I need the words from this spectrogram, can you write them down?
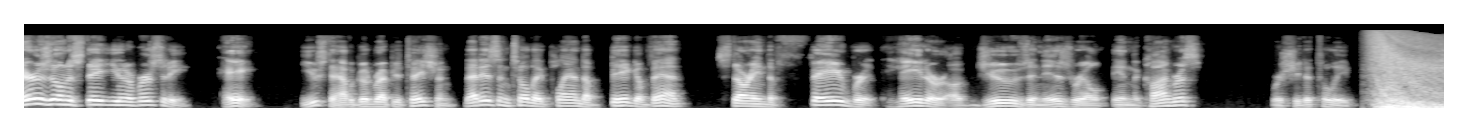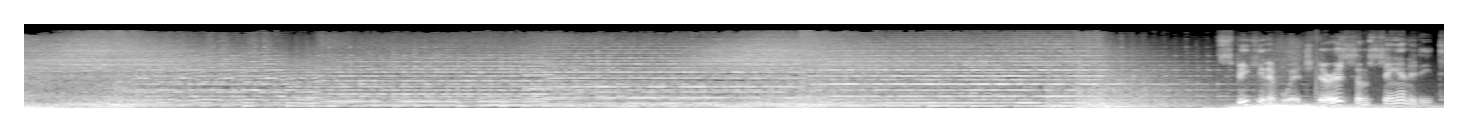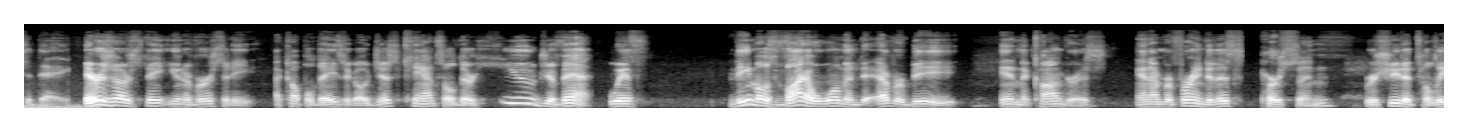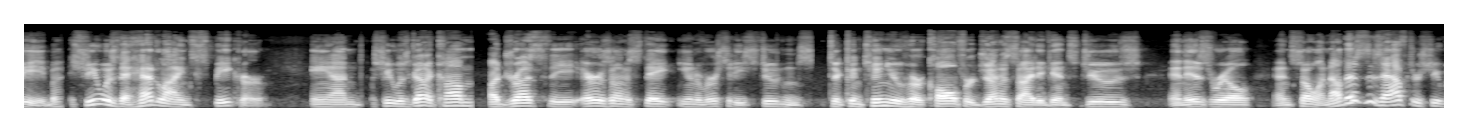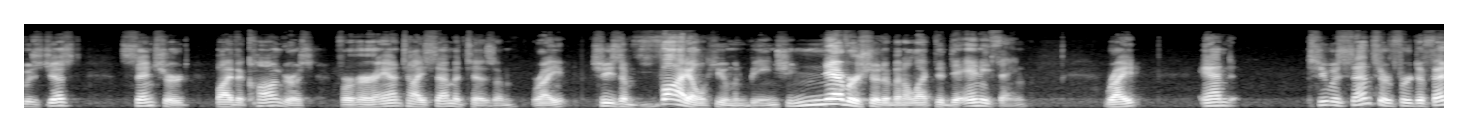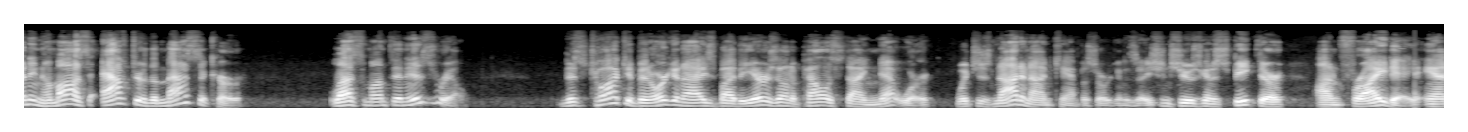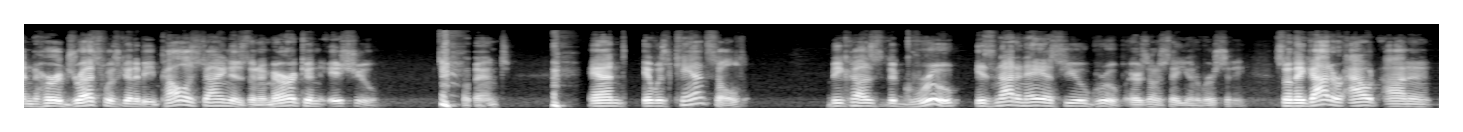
Arizona State University, hey, used to have a good reputation. That is until they planned a big event starring the favorite hater of Jews in Israel in the Congress, Rashida Tlaib. Speaking of which, there is some sanity today. Arizona State University, a couple days ago, just canceled their huge event with the most vile woman to ever be in the Congress. And I'm referring to this person, Rashida Tlaib. She was the headline speaker, and she was going to come address the Arizona State University students to continue her call for genocide against Jews and Israel and so on. Now, this is after she was just censured by the Congress for her anti Semitism, right? She's a vile human being. She never should have been elected to anything, right? And she was censored for defending Hamas after the massacre last month in Israel. This talk had been organized by the Arizona Palestine Network, which is not an on campus organization. She was going to speak there on Friday, and her address was going to be Palestine is an American issue event. And it was canceled because the group is not an ASU group, Arizona State University. So they got her out on a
